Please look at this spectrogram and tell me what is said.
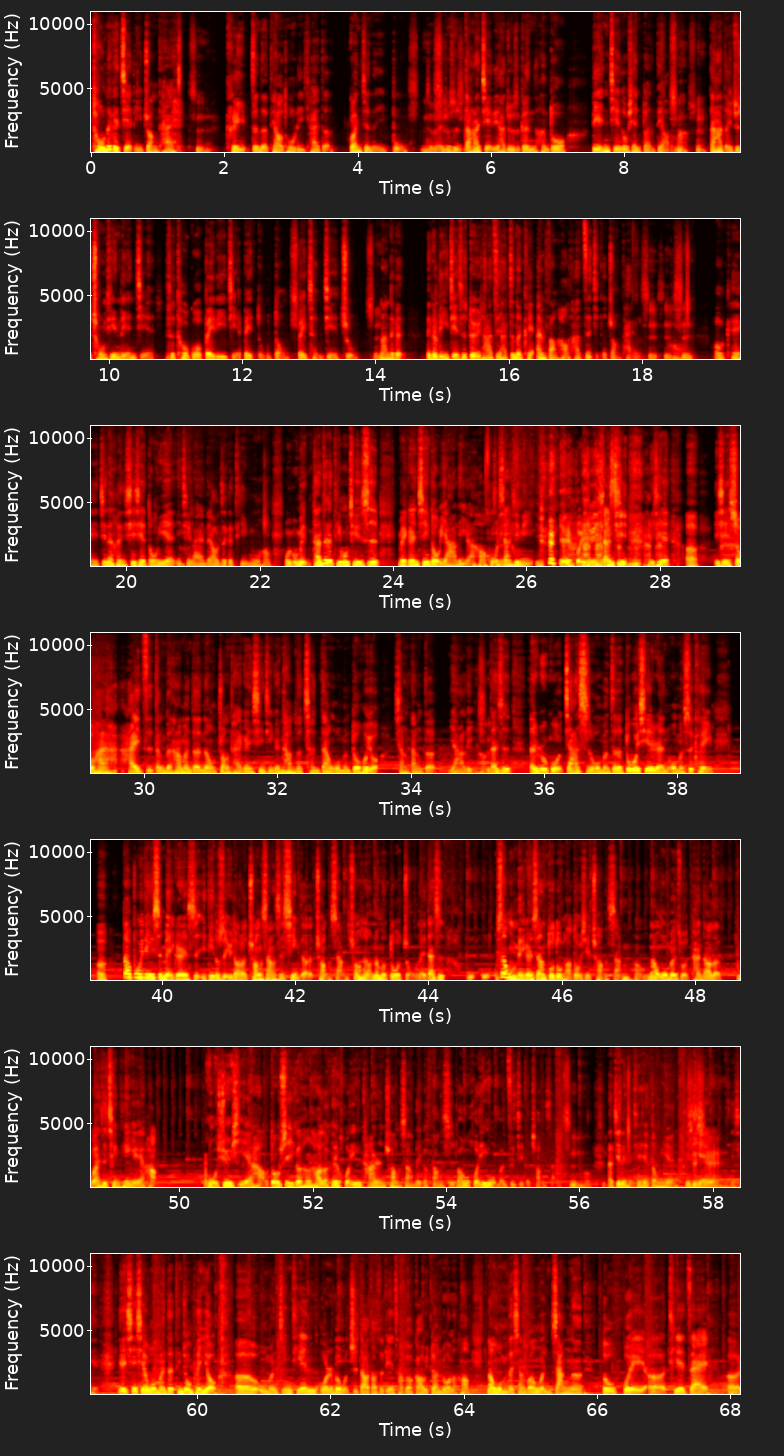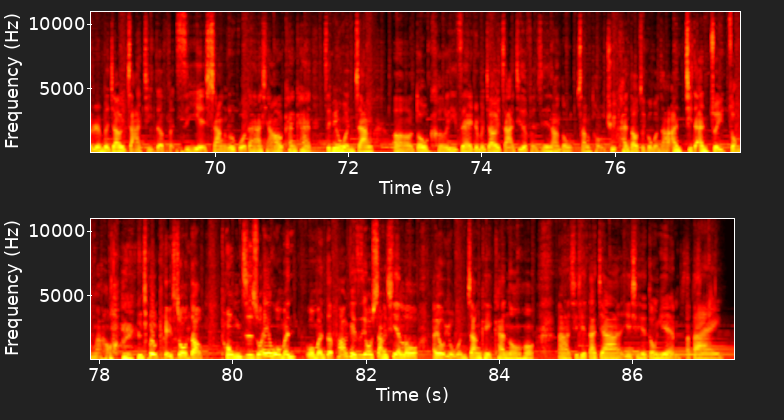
从那个解离状态是。可以真的跳脱离开的关键的一步，对不对？就是当他解离，他就是跟很多连接都先断掉了嘛，是，但他等于是重新连接，是透过被理解、被读懂、被承接住，是。那那个那个理解是对于他自己，他真的可以安放好他自己的状态了，是是是。OK，今天很谢谢东燕一起来聊这个题目哈。我我们谈这个题目，其实是每个人心里都有压力啊哈。我相信你 也会，因为想起一些呃一些受害孩子等等他们的那种状态跟心情跟他们的承担，我们都会有相当的压力哈。但是，但如果假使我们真的多一些人，我们是可以。呃，倒不一定是每个人是一定都是遇到了创伤是性的创伤，创伤有那么多种类，但是我我像我们每个人身上多多少少都有一些创伤。嗯，好，那我们所谈到的，不管是倾听也好。我讯息也好，都是一个很好的可以回应他人创伤的一个方式，包括回应我们自己的创伤。是，那今天很谢谢东燕，谢谢，谢谢，谢谢，也谢谢我们的听众朋友。呃，我们今天我认为我知道到这边差不多告一段落了哈。那我们的相关文章呢，都会呃贴在呃人本教育杂记的粉丝页上。如果大家想要看看这篇文章，呃，都可以在人本教育杂志的粉丝线上都上头去看到这个文章，按记得按追踪啊哈，就可以收到通知。说，哎、我们我们的 p o c k e t 又上线喽，还有有文章可以看哦，哈。那谢谢大家，也谢谢东燕，拜拜。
